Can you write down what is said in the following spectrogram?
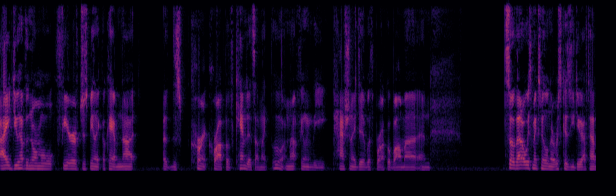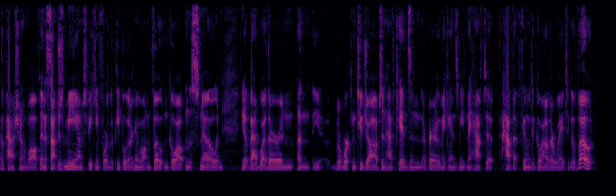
I do have the normal fear of just being like, okay, I'm not uh, this current crop of candidates. I'm like, ooh, I'm not feeling the passion I did with Barack Obama, and so that always makes me a little nervous because you do have to have the passion involved, and it's not just me. I'm speaking for the people that are going to go out and vote and go out in the snow and you know bad weather and and you know they're working two jobs and have kids and they're barely making ends meet and they have to have that feeling to go out of their way to go vote.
